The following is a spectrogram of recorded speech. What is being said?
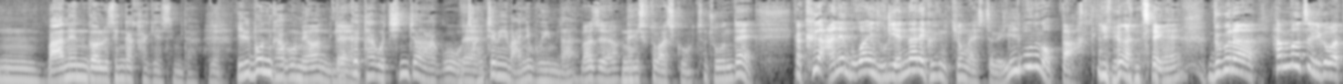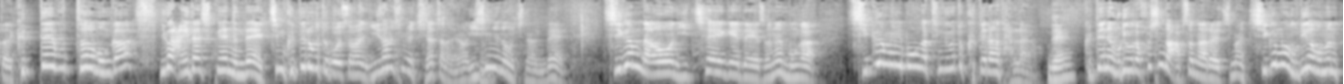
음, 많은 걸 생각하게 했습니다. 네. 일본 가보면 네. 깨끗하고 네. 친절하고 네. 장점이 많이 보입니다. 맞아요. 네. 음식도 맛있고 참 좋은데 그러니까 그 안에 뭐가 있는지 우리 옛날에 그 기억나시죠? 일본은 없다. 유명한 책. 네. 누구나 한 번쯤 읽어봤던 그때부터 뭔가 이건 아니다 싶긴 했는데 지금 그때로부터 벌써 한 2, 30년 지났잖아요. 20년 정도 지났는데 지금 나온 이 책에 대해서는 뭔가 지금 일본 같은 경우는 또 그때랑은 달라요. 네. 그때는 우리보다 훨씬 더 앞선 나라였지만 지금은 우리가 보면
